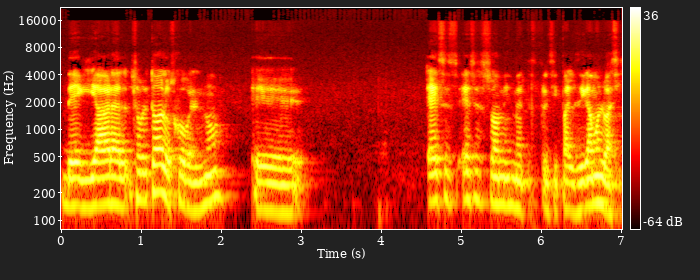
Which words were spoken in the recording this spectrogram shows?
de guiar, al, sobre todo a los jóvenes, ¿no? Eh, esos son mis metas principales, digámoslo así.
